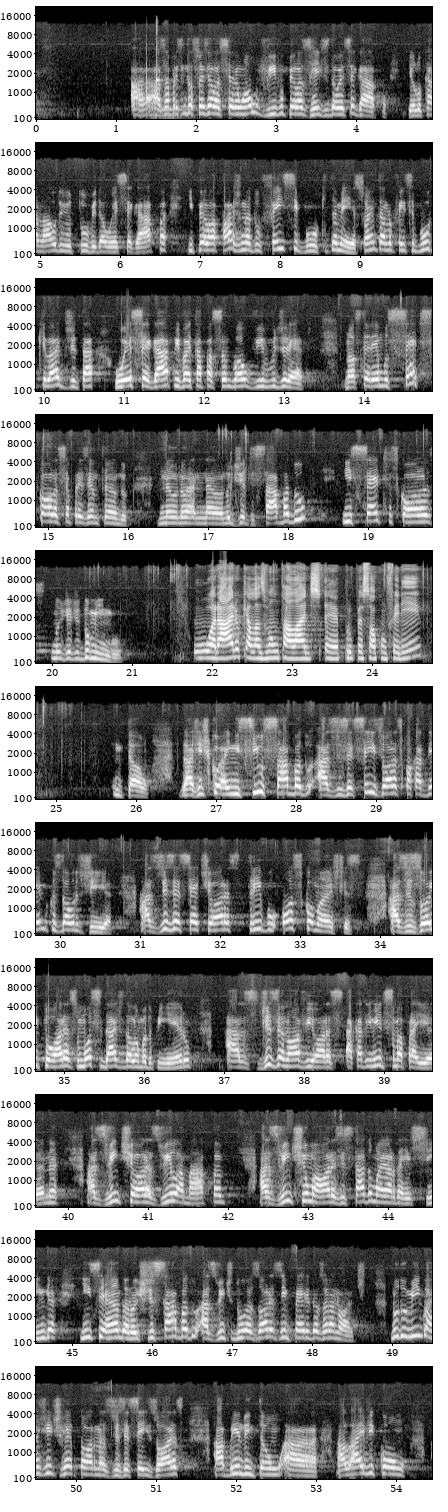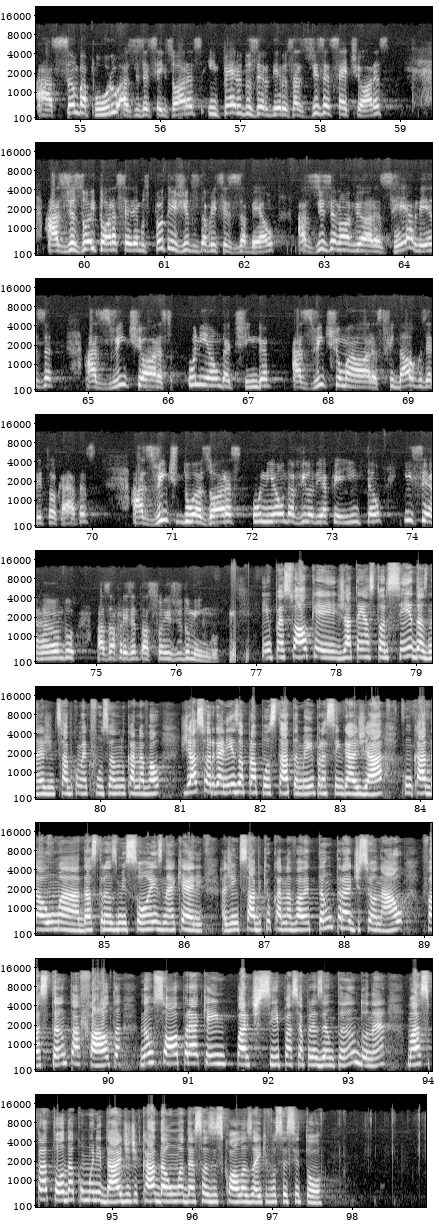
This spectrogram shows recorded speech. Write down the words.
as apresentações elas serão ao vivo pelas redes da UECGAPA, pelo canal do YouTube da UECGAPA e pela página do Facebook também. É só entrar no Facebook lá, digitar o e vai estar passando ao vivo direto. Nós teremos sete escolas se apresentando no, no, no, no dia de sábado e sete escolas no dia de domingo. O horário que elas vão estar lá é, para o pessoal conferir? Então, a gente inicia o sábado às 16 horas com acadêmicos da Urgia. Às 17 horas, Tribo Os Comanches. Às 18 horas, Mocidade da Loma do Pinheiro. Às 19 horas, Academia de Samba Praiana. Às 20 horas, Vila Mapa. Às 21 horas, Estado Maior da Restinga. E encerrando a noite de sábado, às 22 horas, Império da Zona Norte. No domingo, a gente retorna às 16 horas, abrindo então a, a live com a Samba Puro, às 16 horas, Império dos Herdeiros, às 17 horas. Às 18 horas seremos protegidos da Princesa Isabel. Às 19 horas, Realeza. Às 20 horas, União da Tinga. Às 21 horas, Fidalgos e às 22 horas, União da Vila do IAPI, então, encerrando as apresentações de domingo. E o pessoal que já tem as torcidas, né, a gente sabe como é que funciona no carnaval, já se organiza para apostar também, para se engajar com cada uma das transmissões, né, Kelly? A gente sabe que o carnaval é tão tradicional, faz tanta falta, não só para quem participa se apresentando, né, mas para toda a comunidade de cada uma dessas escolas aí que você citou.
